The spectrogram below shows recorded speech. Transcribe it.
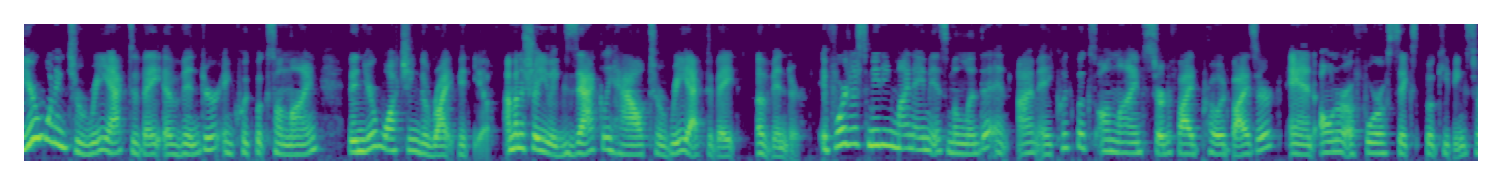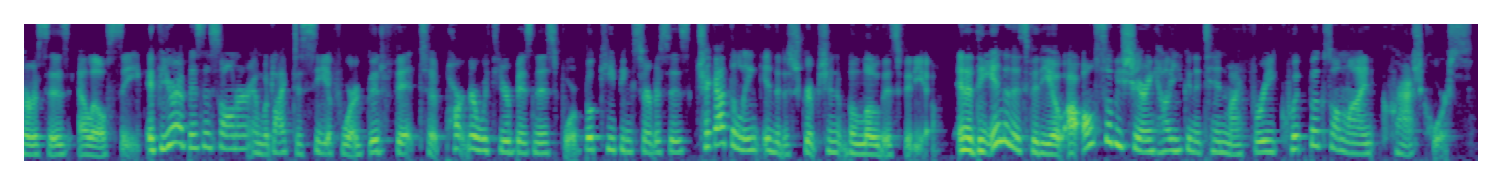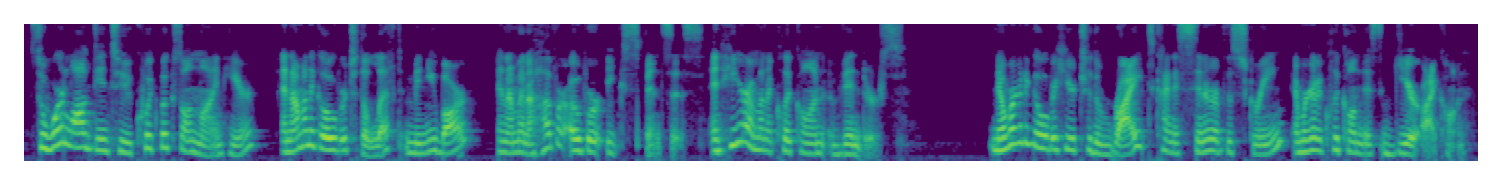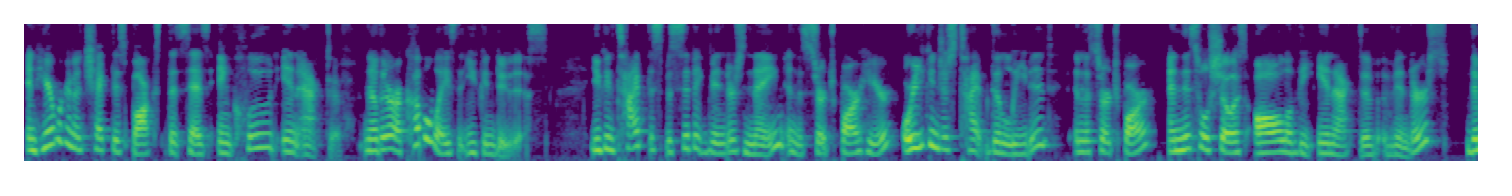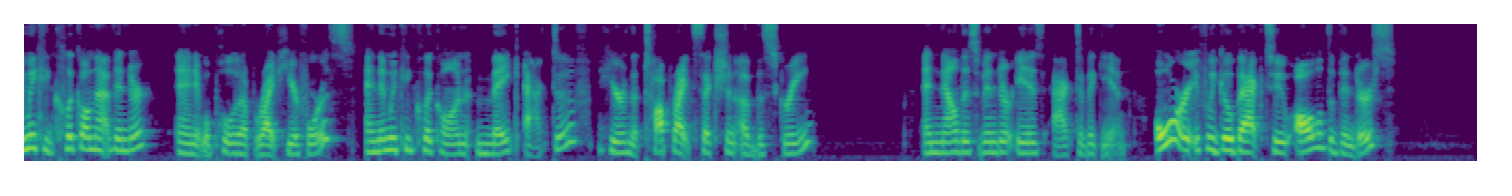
If you're wanting to reactivate a vendor in QuickBooks Online, then you're watching the right video. I'm going to show you exactly how to reactivate a vendor. If we're just meeting, my name is Melinda and I'm a QuickBooks Online certified pro advisor and owner of 406 Bookkeeping Services LLC. If you're a business owner and would like to see if we're a good fit to partner with your business for bookkeeping services, check out the link in the description below this video. And at the end of this video, I'll also be sharing how you can attend my free QuickBooks Online crash course. So we're logged into QuickBooks Online here, and I'm going to go over to the left menu bar and I'm going to hover over expenses. And here I'm going to click on vendors. Now we're going to go over here to the right, kind of center of the screen, and we're going to click on this gear icon. And here we're going to check this box that says include inactive. Now there are a couple ways that you can do this. You can type the specific vendor's name in the search bar here, or you can just type deleted in the search bar, and this will show us all of the inactive vendors. Then we can click on that vendor and it will pull it up right here for us. And then we can click on Make Active here in the top right section of the screen. And now this vendor is active again. Or if we go back to all of the vendors,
